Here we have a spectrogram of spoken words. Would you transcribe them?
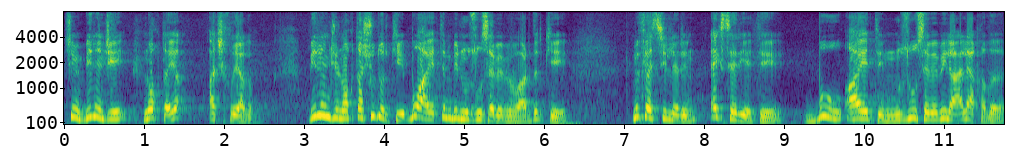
Şimdi birinci noktayı açıklayalım. Birinci nokta şudur ki bu ayetin bir nuzul sebebi vardır ki müfessirlerin ekseriyeti bu ayetin nuzul sebebiyle alakalı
